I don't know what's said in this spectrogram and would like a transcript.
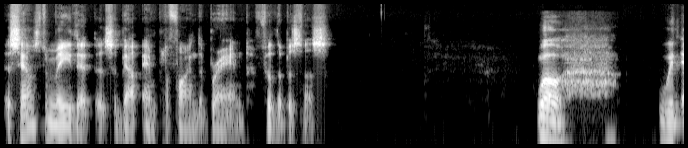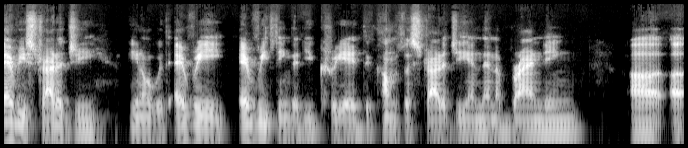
It sounds to me that it's about amplifying the brand for the business. Well, with every strategy, you know, with every everything that you create, there comes a strategy and then a branding uh, a,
